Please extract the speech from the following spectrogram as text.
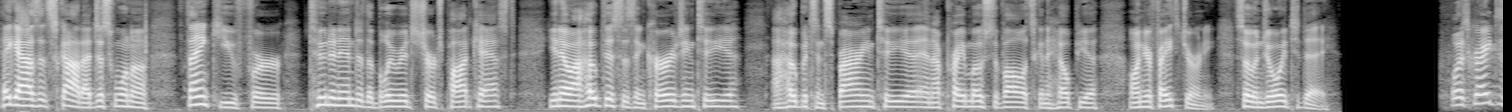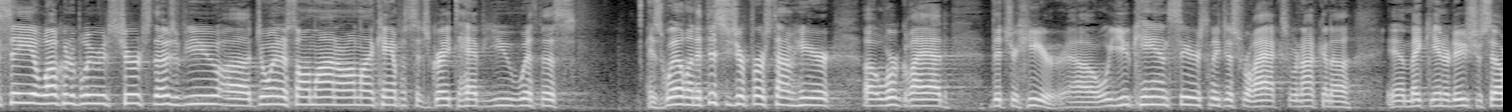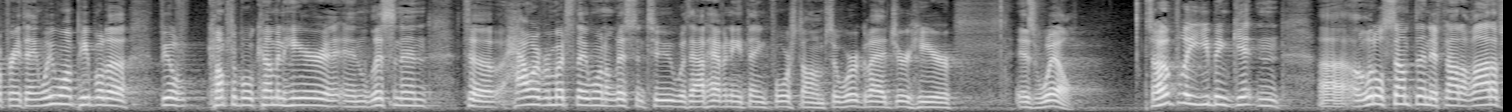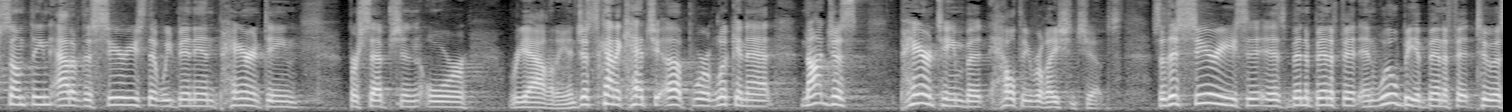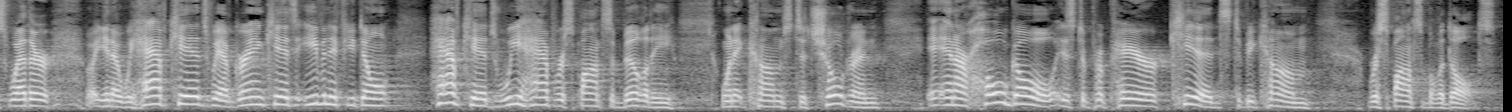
Hey guys, it's Scott. I just want to thank you for tuning into the Blue Ridge Church podcast. You know, I hope this is encouraging to you. I hope it's inspiring to you, and I pray most of all it's going to help you on your faith journey. So enjoy today. Well, it's great to see you. Welcome to Blue Ridge Church. Those of you uh, join us online or online campus, it's great to have you with us as well. And if this is your first time here, uh, we're glad that you're here. Uh, well, you can seriously just relax. We're not going to you know, make you introduce yourself or anything. We want people to feel comfortable coming here and, and listening to however much they want to listen to without having anything forced on them. So we're glad you're here as well. So hopefully you've been getting uh, a little something, if not a lot of something, out of this series that we've been in, parenting, perception, or reality. And just to kind of catch you up, we're looking at not just parenting, but healthy relationships. So this series has been a benefit and will be a benefit to us whether you know we have kids, we have grandkids, even if you don't have kids, we have responsibility when it comes to children. And our whole goal is to prepare kids to become responsible adults.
